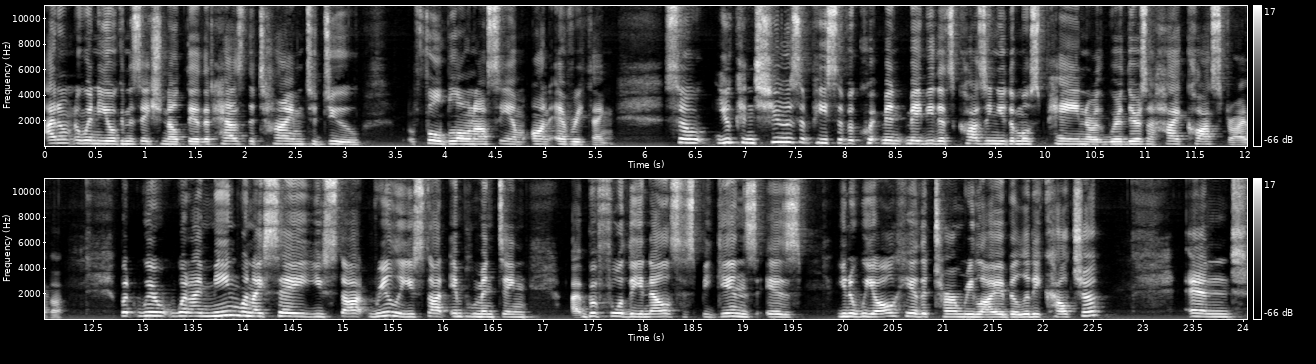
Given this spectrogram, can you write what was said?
I don't know any organization out there that has the time to do full blown RCM on everything. So you can choose a piece of equipment maybe that's causing you the most pain or where there's a high cost driver. But where what I mean when I say you start really you start implementing uh, before the analysis begins is you know we all hear the term reliability culture and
